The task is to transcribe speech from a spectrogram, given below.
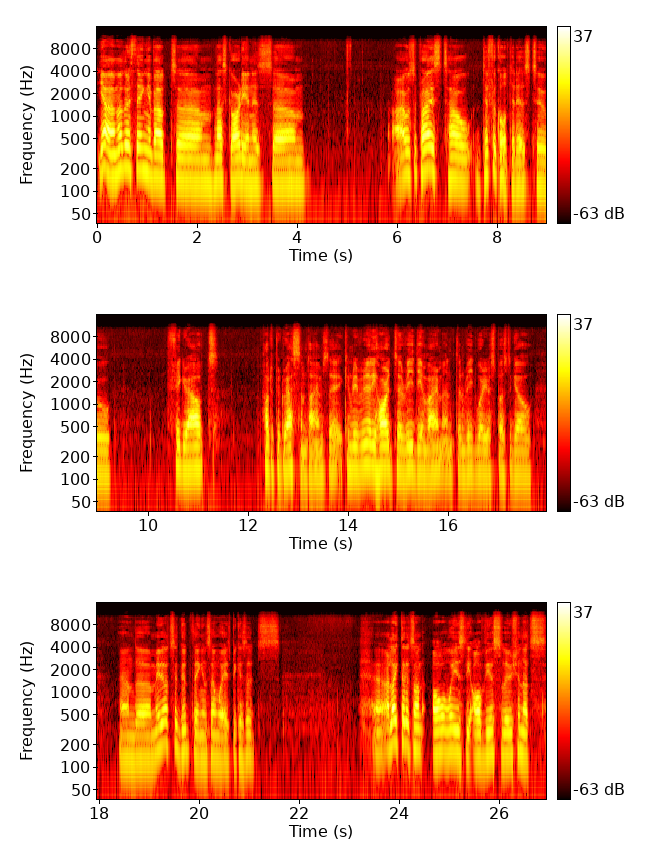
yeah, another thing about um, Last Guardian is um, I was surprised how difficult it is to figure out how to progress sometimes. It can be really hard to read the environment and read where you're supposed to go. And uh, maybe that's a good thing in some ways because it's. Uh, I like that it's not always the obvious solution. That's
